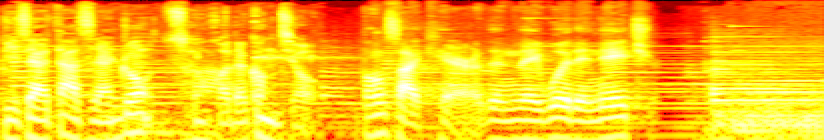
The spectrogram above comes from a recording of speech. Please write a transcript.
比在大自然中存活得更久。Bonsai care than they would in nature.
